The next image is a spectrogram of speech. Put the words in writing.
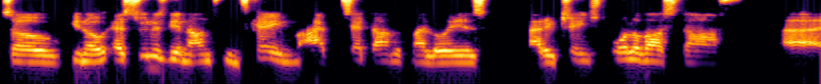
so you know, as soon as the announcements came, I sat down with my lawyers. I retrenched all of our staff, uh,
